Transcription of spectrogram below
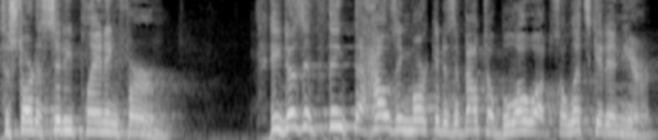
to start a city planning firm. He doesn't think the housing market is about to blow up, so let's get in here.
